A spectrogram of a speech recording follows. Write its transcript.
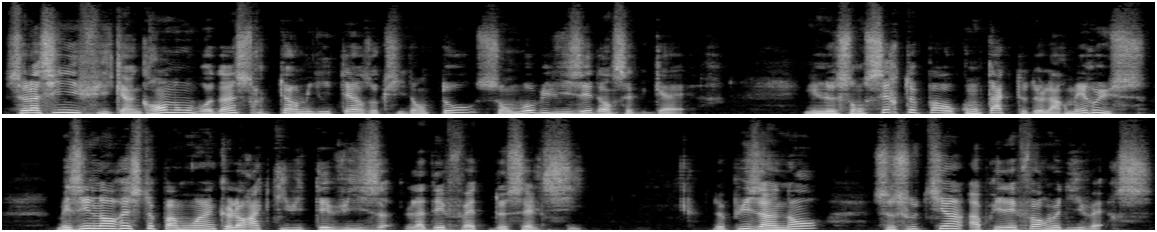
Cela signifie qu'un grand nombre d'instructeurs militaires occidentaux sont mobilisés dans cette guerre. Ils ne sont certes pas au contact de l'armée russe, mais il n'en reste pas moins que leur activité vise la défaite de celle-ci. Depuis un an, ce soutien a pris des formes diverses.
